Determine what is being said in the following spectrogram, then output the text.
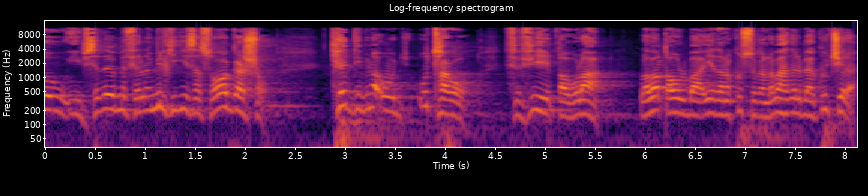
oo uu iibsado maalan milkigiisa soo gasho kadibna uu u tago fa fiihi qowlaan laba qowl baa iyadana ku sugan laba hadal baa ku jira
